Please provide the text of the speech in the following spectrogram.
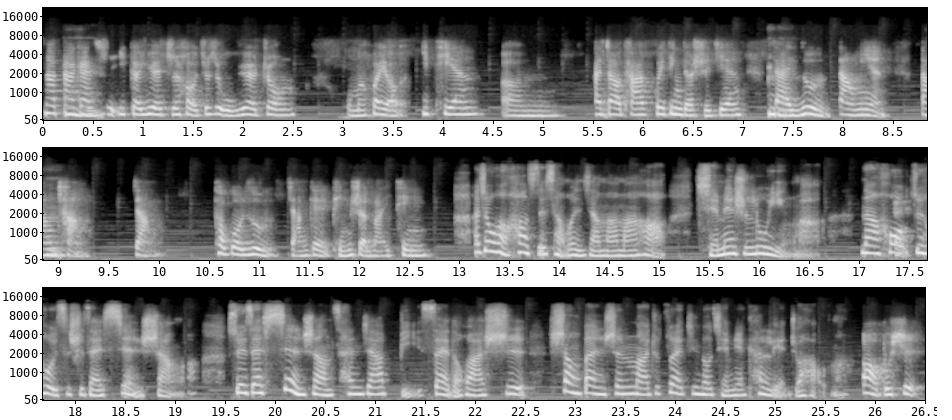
那大概是一个月之后，就是五月中，我们会有一天，嗯。按照他规定的时间，在 Zoom 上面当场讲透过 Zoom 讲给评审来听。而且我很好奇的想问一下妈妈哈，前面是录影嘛？那后最后一次是在线上啊，所以在线上参加比赛的话，是上半身吗？就坐在镜头前面看脸就好了吗？哦，不是，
